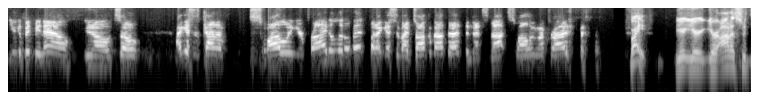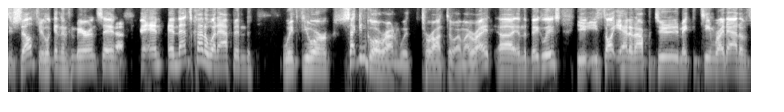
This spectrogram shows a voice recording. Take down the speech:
you can pick me now. You know, so I guess it's kind of swallowing your pride a little bit. But I guess if I talk about that, then that's not swallowing my pride. right. You're you're you're honest with yourself. You're looking in the mirror and saying, yeah. and and that's kind of what happened with your second go around with Toronto. Am I right? Uh, in the big leagues, you, you thought you had an opportunity to make the team right out of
